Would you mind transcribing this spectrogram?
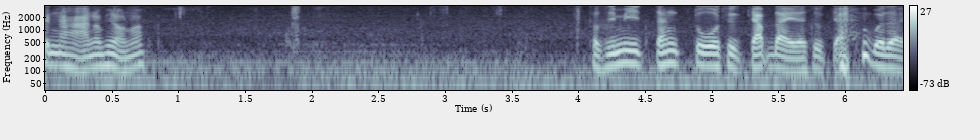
เป็นอาหารนะพี่น้องเนาะถ้าสิมีทั้งตัวสึกจับได้และสึกจับบ่ได้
